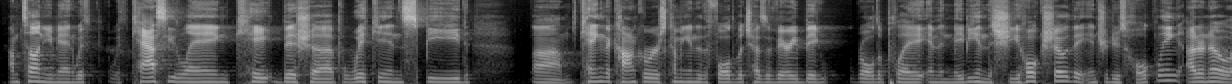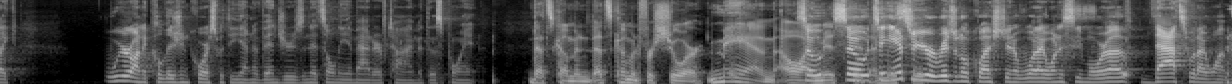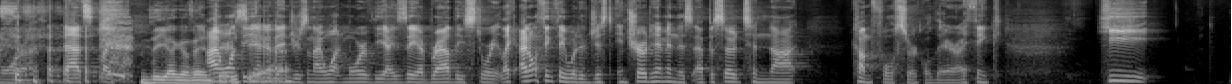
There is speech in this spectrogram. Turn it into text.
I'm telling you, man, with with Cassie Lang, Kate Bishop, Wiccan, Speed, um, Kang the Conqueror's coming into the fold, which has a very big role to play, and then maybe in the She-Hulk show they introduce Hulkling. I don't know, like we're on a collision course with the Young Avengers, and it's only a matter of time at this point. That's coming. That's coming for sure, man. Oh, so I missed so it. to answer it. your original question of what I want to see more of, that's what I want more of. That's like the Young Avengers. I want the Young Avengers, and I want more of the Isaiah Bradley story. Like I don't think they would have just introed him in this episode to not come full circle there. I think he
